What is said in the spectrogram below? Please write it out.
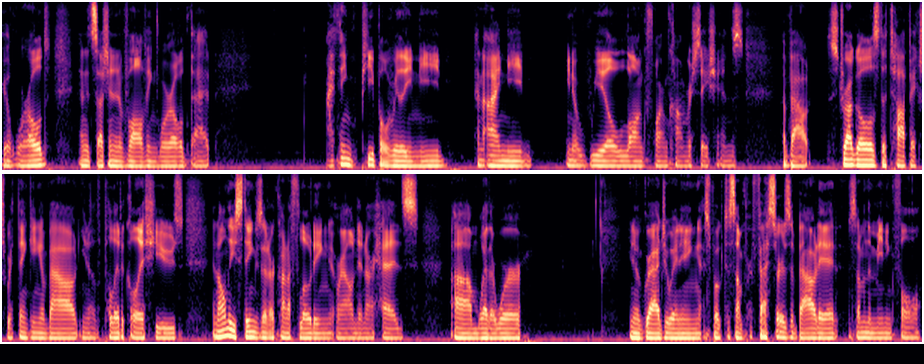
real world. And it's such an evolving world that I think people really need, and I need, you know, real long form conversations about struggles, the topics we're thinking about, you know, the political issues, and all these things that are kind of floating around in our heads, um, whether we're, you know, graduating. I spoke to some professors about it, some of the meaningful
